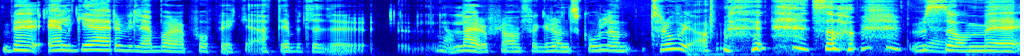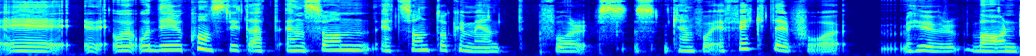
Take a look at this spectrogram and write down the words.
Med Lgr vill jag bara påpeka att det betyder ja. läroplan för grundskolan, tror jag. som, ja. som, eh, och, och, det är ju konstigt att en sån, ett sånt dokument får, kan få effekter på hur barn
